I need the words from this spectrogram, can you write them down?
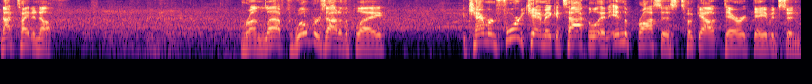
not tight enough. Run left. Wilbur's out of the play. Cameron Ford can't make a tackle and in the process took out Derek Davidson.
